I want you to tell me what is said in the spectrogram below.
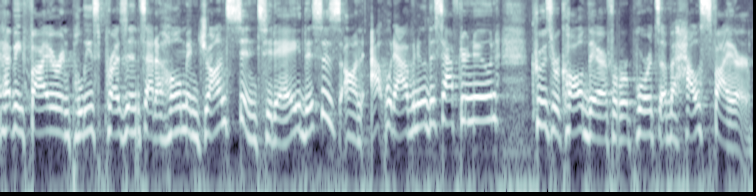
heavy fire and police presence at a home in Johnston today. This is on Atwood Avenue this afternoon. Crews were called there for reports of a house fire.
